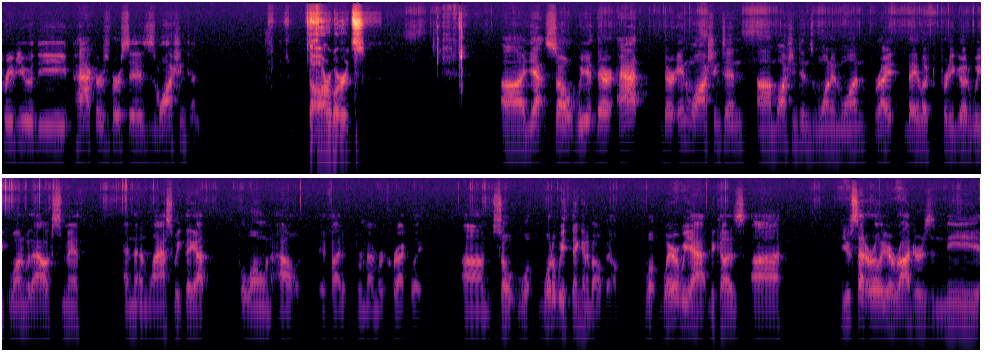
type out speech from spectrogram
preview the Packers versus Washington. The R words. Uh, yeah. So we they're at they're in Washington. Um, Washington's one and one, right? They looked pretty good week one with Alex Smith, and then last week they got blown out, if I remember correctly. Um, so what what are we thinking about, Bill? What where are we at? Because uh, you said earlier Rodgers' knee,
